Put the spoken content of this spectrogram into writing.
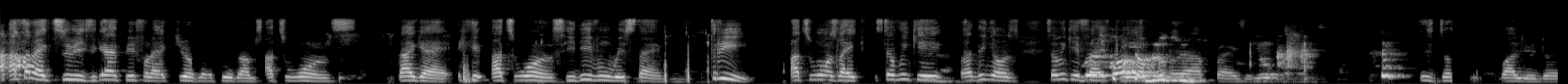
After like two weeks, the guy paid for like three of my programs at once. That guy at once, he didn't even waste time. Three at once, like seven k. I think I was seven k, But five k. cost of Bluetooth. price. You don't connect. It's just value, though.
